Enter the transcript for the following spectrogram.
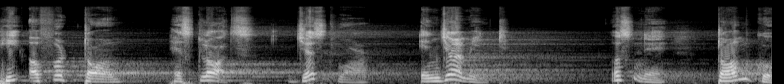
He offer Tom his clothes just for enjoyment اس نے ٹام کو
